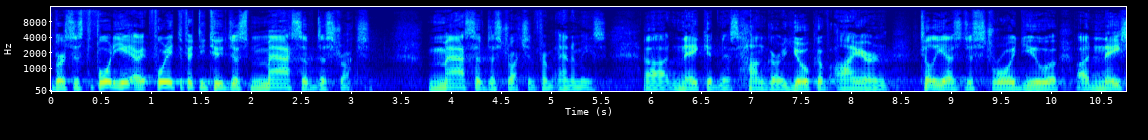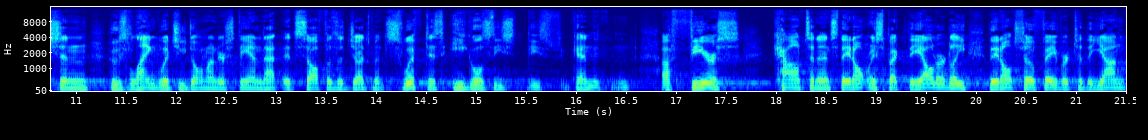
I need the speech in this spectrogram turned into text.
verses 48, uh, 48 to 52, just massive destruction. Massive destruction from enemies, uh, nakedness, hunger, a yoke of iron, till he has destroyed you. A, a, nation whose language you don't understand, that itself is a judgment. Swift as eagles, these, these again, a fierce countenance. They don't respect the elderly. They don't show favor to the young.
